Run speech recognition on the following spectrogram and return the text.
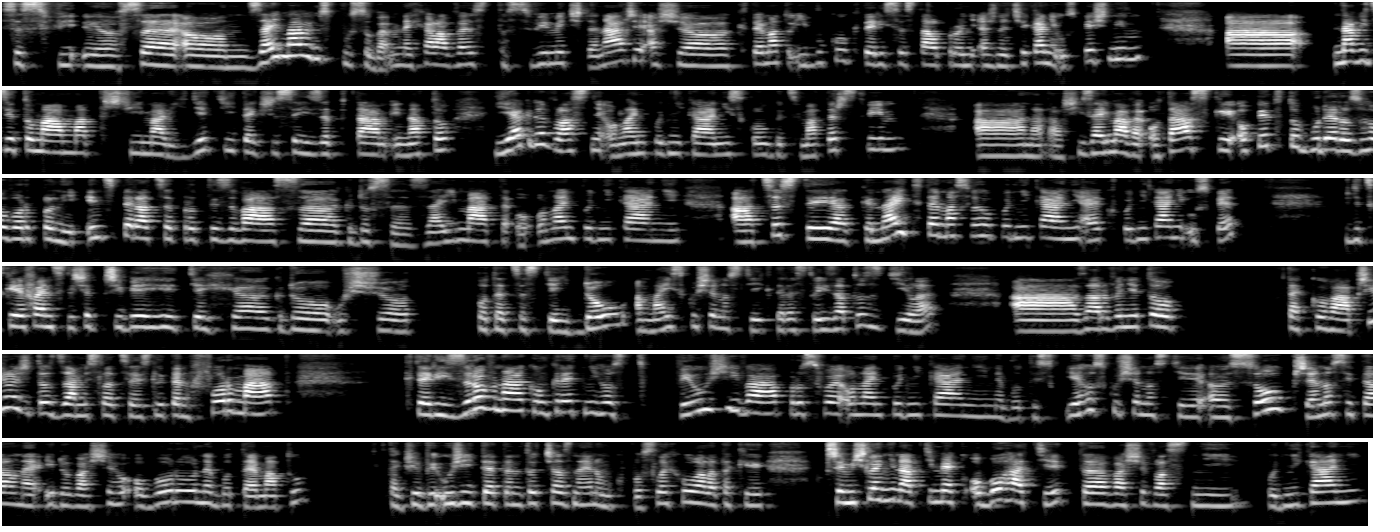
se, svý, se um, zajímavým způsobem nechala vést svými čtenáři až uh, k tématu e-booku, který se stal pro ní až nečekaně úspěšným. A navíc je to máma tří malých dětí, takže se jí zeptám i na to, jak jde vlastně online podnikání skloubit s mateřstvím a na další zajímavé otázky. Opět to bude rozhovor plný inspirace pro ty z vás, kdo se zajímáte o online podnikání a cesty, jak najít téma svého podnikání a jak v podnikání uspět. Vždycky je fajn slyšet příběhy těch, kdo už po té cestě jdou a mají zkušenosti, které stojí za to sdílet. A zároveň je to taková příležitost zamyslet se, jestli ten formát, který zrovna konkrétní host využívá pro svoje online podnikání nebo ty jeho zkušenosti eh, jsou přenositelné i do vašeho oboru nebo tématu. Takže využijte tento čas nejenom k poslechu, ale taky k přemýšlení nad tím, jak obohatit eh, vaše vlastní podnikání.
